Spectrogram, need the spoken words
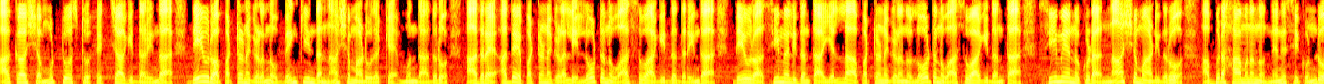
ಆಕಾಶ ಮುಟ್ಟುವಷ್ಟು ಹೆಚ್ಚಾಗಿದ್ದರಿಂದ ದೇವರು ಆ ಪಟ್ಟಣಗಳನ್ನು ಬೆಂಕಿಯಿಂದ ನಾಶ ಮಾಡುವುದಕ್ಕೆ ಮುಂದಾದರು. ಆದರೆ ಅದೇ ಪಟ್ಟಣಗಳಲ್ಲಿ ಲೋಟನು ವಾಸವಾಗಿದ್ದರಿಂದ ದೇವರ ಸೀಮೆಯಲ್ಲಿದ್ದಂಥ ಎಲ್ಲ ಪಟ್ಟಣಗಳನ್ನು ಲೋಟನು ವಾಸವಾಗಿದ್ದಂಥ ಸೀಮೆಯನ್ನು ಕೂಡ ನಾಶ ಮಾಡಿದರು ಅಬ್ರಹಾಮನನ್ನು ನೆನೆಸಿಕೊಂಡು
